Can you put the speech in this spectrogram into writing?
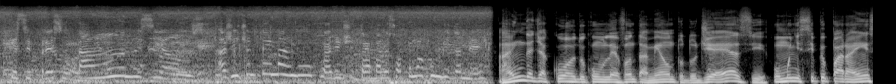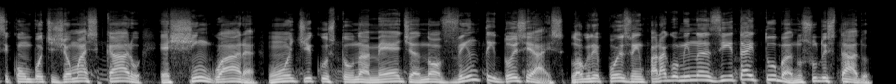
Porque esse preço está anos e anos. A gente não tem mais lucro, a gente trabalha só pela comida mesmo. Ainda de acordo com o levantamento do Diese, o município paraense com o botijão mais caro é Xinguara, onde custou na média 92 reais. Logo depois vem Paragominas e Itaituba, no sul do estado.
